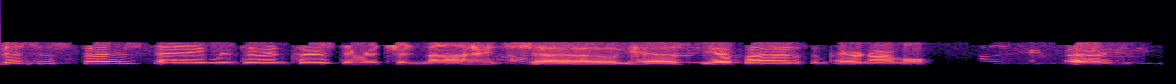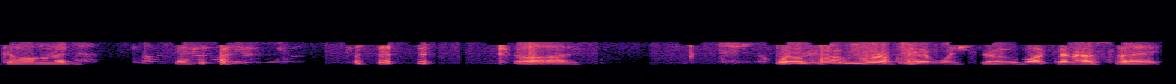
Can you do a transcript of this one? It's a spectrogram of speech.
this is Thursday. We're doing Thursday Richard Knight show. Yes, UFOs and paranormal. Uh, God. God. Well, folks, we're a family show. What can I say?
